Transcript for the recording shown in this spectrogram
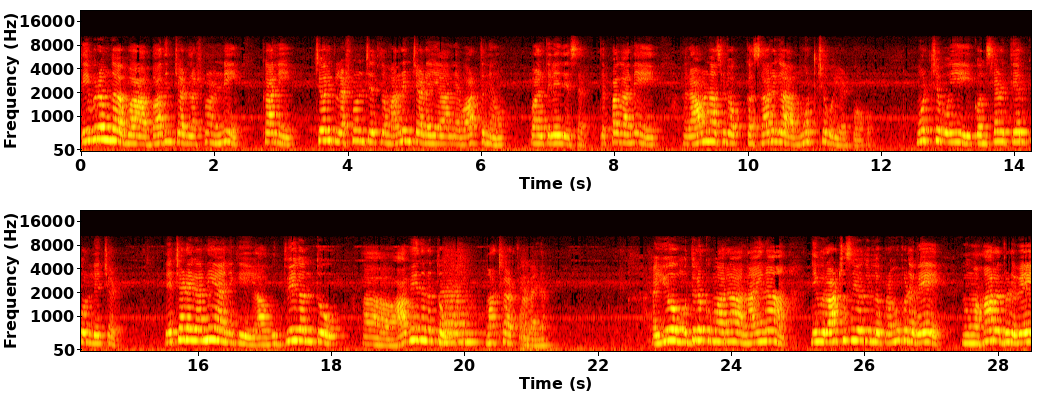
తీవ్రంగా బా బాధించాడు లక్ష్మణుడిని కానీ చివరికి లక్ష్మణుని చేతిలో మరణించాడయ్యా అనే వార్తను వాళ్ళు తెలియజేశారు. చెప్పగానే రావణాసుడు ఒక్కసారిగా మూర్చబోయాడు పాపం. మూర్ఛపోయి కొంతసేపు తేరుకొని లేచాడు. లేచాడే కానీ ఆయనకి ఆ ఉద్వేగంతో ఆ ఆవేదనతో మాట్లాడుతున్నాడు ఆయన. అయ్యో ముద్దుల కుమారా నాయనా నీవు రాక్షస యోధుల్లో ప్రముఖుడవే నువ్వు మహారథుడివే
